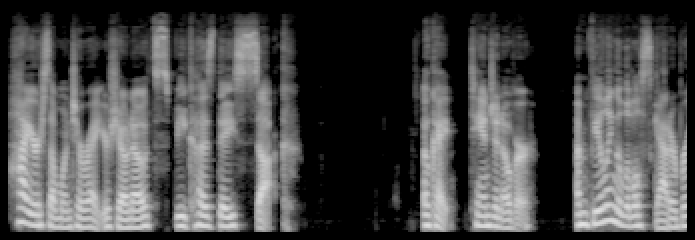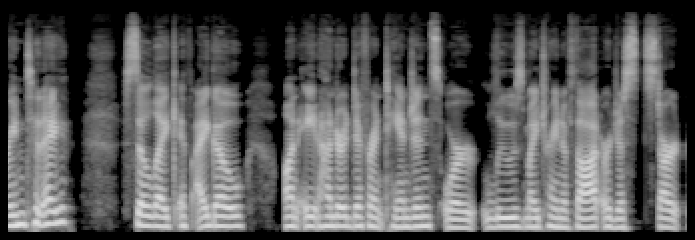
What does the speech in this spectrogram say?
hire someone to write your show notes because they suck. Okay, tangent over. I'm feeling a little scatterbrained today. So, like, if I go on 800 different tangents or lose my train of thought or just start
